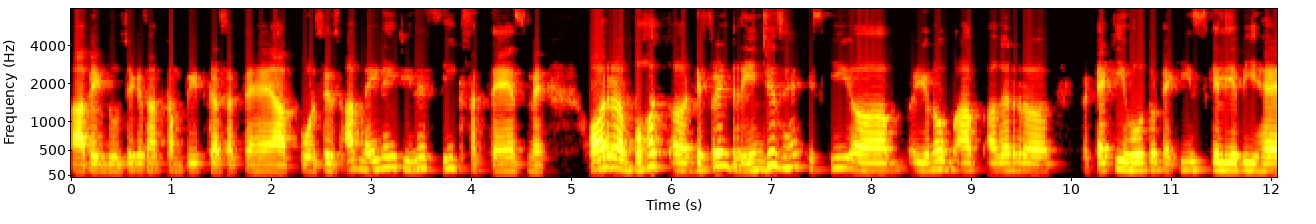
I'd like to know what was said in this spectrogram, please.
आप एक दूसरे के साथ कम्पीट कर सकते हैं, आप कोर्सेज आप नई नई चीज़ें सीख सकते हैं इसमें। और बहुत डिफरेंट रेंजेस हैं। इसकी यू नो आप अगर टेकी हो तो टेकीज के लिए भी है,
